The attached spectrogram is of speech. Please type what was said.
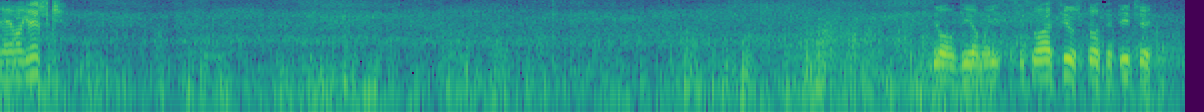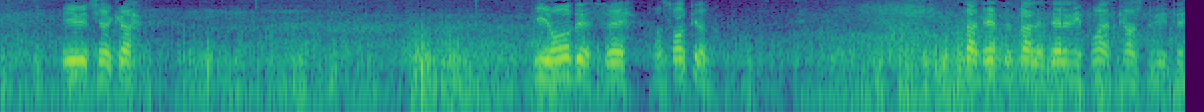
Nema greške. I ovdje imamo istu situaciju što se tiče ivičnjaka. I ovdje je sve asfaltirano. Sa desne strane zeleni pojas kao što vidite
